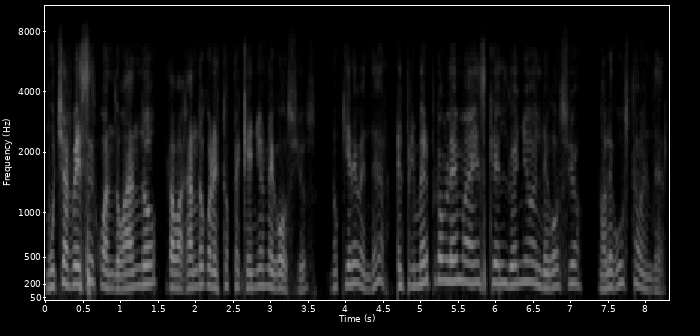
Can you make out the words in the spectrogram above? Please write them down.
Muchas veces cuando ando trabajando con estos pequeños negocios, no quiere vender. El primer problema es que el dueño del negocio no le gusta vender.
